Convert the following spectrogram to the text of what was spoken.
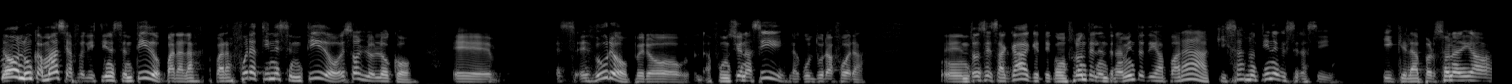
¿no? nunca más sea feliz, tiene sentido. Para, la, para afuera tiene sentido, eso es lo loco. Eh, es, es, duro, pero funciona así la cultura afuera. Entonces acá que te confronte el entrenamiento y te diga, pará, quizás no tiene que ser así. Y que la persona diga,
